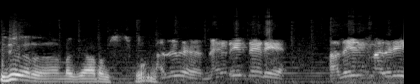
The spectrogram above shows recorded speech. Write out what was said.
இது வேற நடக்க ஆரம்பிச்சிட்டு அது நிறைய நிறைய அதே மாதிரி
